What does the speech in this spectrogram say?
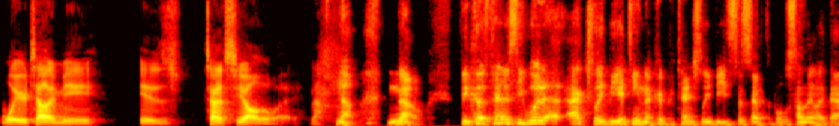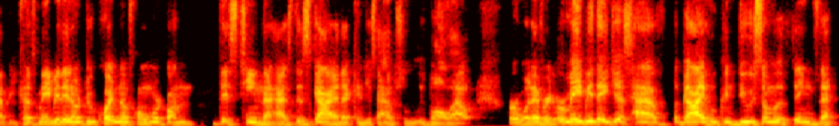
what you're telling me is Tennessee all the way. no, no, because Tennessee would actually be a team that could potentially be susceptible to something like that because maybe they don't do quite enough homework on this team that has this guy that can just absolutely ball out or whatever. Or maybe they just have a guy who can do some of the things that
